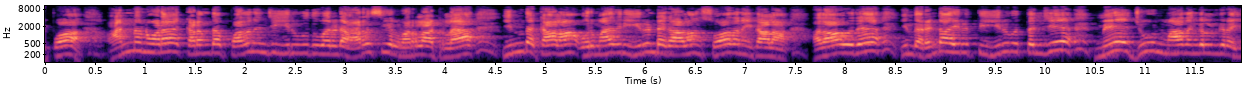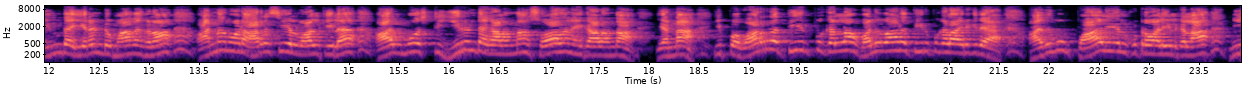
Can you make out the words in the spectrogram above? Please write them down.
இப்போ அண்ணனோட கடந்த பதினஞ்சு இருபது வருட அரசியல் வரலாற்றில் இந்த காலம் ஒரு மாதிரி இருண்ட காலம் சோதனை காலம். அதாவது அதாவது இந்த ரெண்டாயிரத்தி இருபத்தஞ்சு மே ஜூன் மாதங்கள்ங்கிற இந்த இரண்டு மாதங்களும் அண்ணனோட அரசியல் வாழ்க்கையில் ஆல்மோஸ்ட் இருண்ட காலம் தான் சோதனை காலம் தான் ஏன்னா இப்போ வர்ற தீர்ப்புகள்லாம் வலுவான தீர்ப்புகளாக இருக்குதே. அதுவும் பாலியல் குற்றவாளிகளுக்கெல்லாம் நீ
